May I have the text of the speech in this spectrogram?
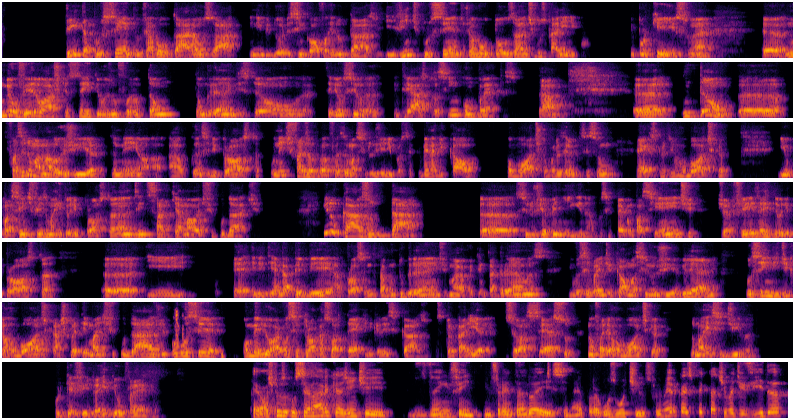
30% já voltaram a usar inibidor de 5-alfa-redutase e 20% já voltou a usar antimuscarínico. E por que isso, né? É, no meu ver, eu acho que essas RTUs não foram tão, tão grandes, tão, teriam sido, entre aspas, assim, incompletas. Tá? É, então, é, fazendo uma analogia também ao, câncer de próstata, quando a gente faz, vai fazer uma cirurgia de prostatectomia radical, robótica, por exemplo, vocês são expert em robótica, e o paciente fez uma RTU de próstata antes, a gente sabe que é a maior dificuldade. E no caso da uh, cirurgia benigna, você pega um paciente, já fez a RTU de próstata uh, e é, ele tem HPB, a próstata está muito grande, maior que 80 gramas, e você vai indicar uma cirurgia. Guilherme, você indica robótica, acha que vai ter mais dificuldade, ou você, ou melhor, você troca a sua técnica nesse caso? Você trocaria o seu acesso, não faria robótica numa recidiva, por ter feito RTU prévia? Eu acho que o, o cenário que a gente vem enfim, enfrentando é esse, né, por alguns motivos. Primeiro que a expectativa de vida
